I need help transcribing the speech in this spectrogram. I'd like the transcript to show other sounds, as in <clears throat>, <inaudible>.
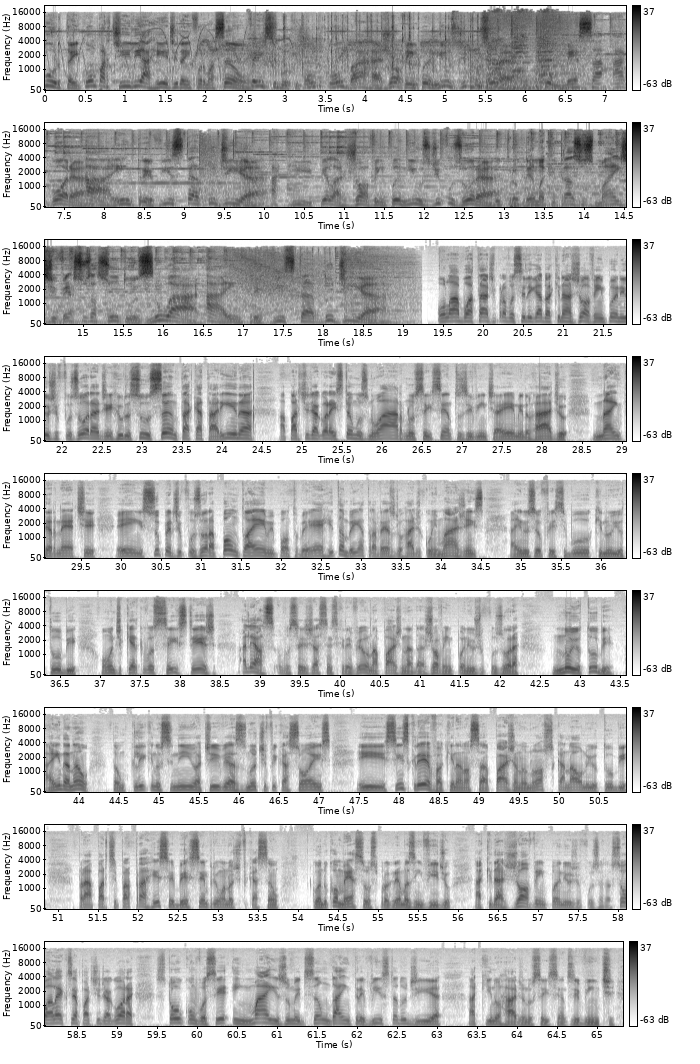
Curta e compartilhe a rede da informação. facebook.com barra Jovem Pan News Difusora. Começa agora a entrevista do dia. Aqui pela Jovem Pan News Difusora. O programa que traz os mais diversos assuntos. No ar, a entrevista do dia. Olá, boa tarde para você ligado aqui na Jovem Pan News Difusora de Rio do Sul, Santa Catarina. A partir de agora estamos no ar no 620 AM no rádio, na internet em superdifusora.am.br e também através do rádio com imagens aí no seu Facebook, no YouTube, onde quer que você esteja. Aliás, você já se inscreveu na página da Jovem Pan News Difusora no YouTube? Ainda não? Então clique no sininho, ative as notificações e se inscreva aqui na nossa página, no nosso canal no YouTube para participar, para receber sempre uma notificação quando começam os programas em vídeo aqui da Jovem Pan News Difusora. Sou Alex e a partir de agora estou com você em mais uma edição da entrevista do dia aqui no Rádio no 620.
